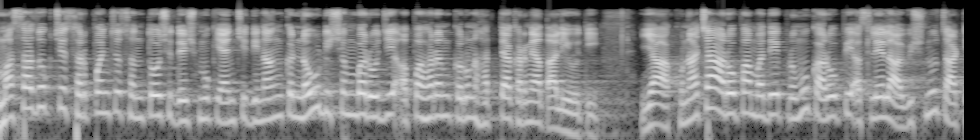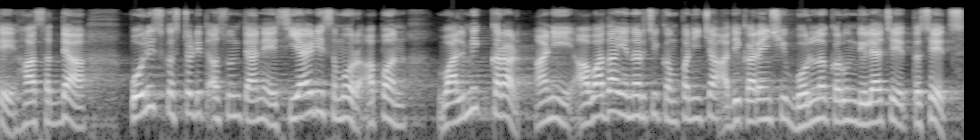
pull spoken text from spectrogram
मसाजोगचे सरपंच संतोष देशमुख यांची दिनांक नऊ डिसेंबर रोजी अपहरण करून हत्या करण्यात आली होती. या खुनाच्या आरोपामध्ये प्रमुख आरोपी असलेला विष्णू चाटे हा सध्या पोलीस कस्टडीत असून त्याने सी आय डी समोर आपण वाल्मिक कराड आणि आवादा एनर्जी कंपनीच्या अधिकाऱ्यांशी बोलणं करून दिल्याचे तसेच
